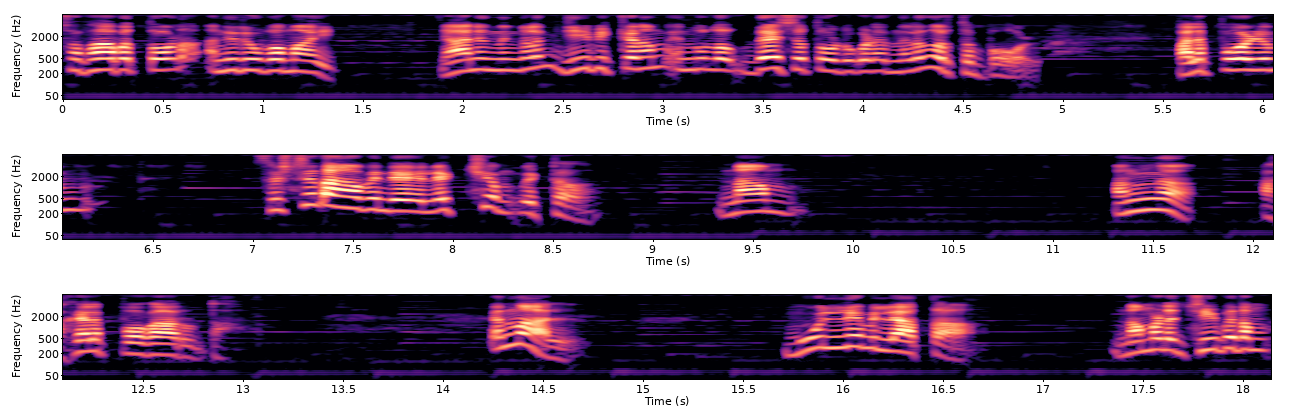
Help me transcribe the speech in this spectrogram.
സ്വഭാവത്തോട് അനുരൂപമായി ഞാനും നിങ്ങളും ജീവിക്കണം എന്നുള്ള ഉദ്ദേശത്തോടു കൂടെ നിലനിർത്തുമ്പോൾ പലപ്പോഴും സൃഷ്ടിതാവിന്റെ ലക്ഷ്യം വിട്ട് നാം അങ്ങ് അകലെപ്പോകാറുണ്ട് എന്നാൽ മൂല്യമില്ലാത്ത നമ്മുടെ ജീവിതം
